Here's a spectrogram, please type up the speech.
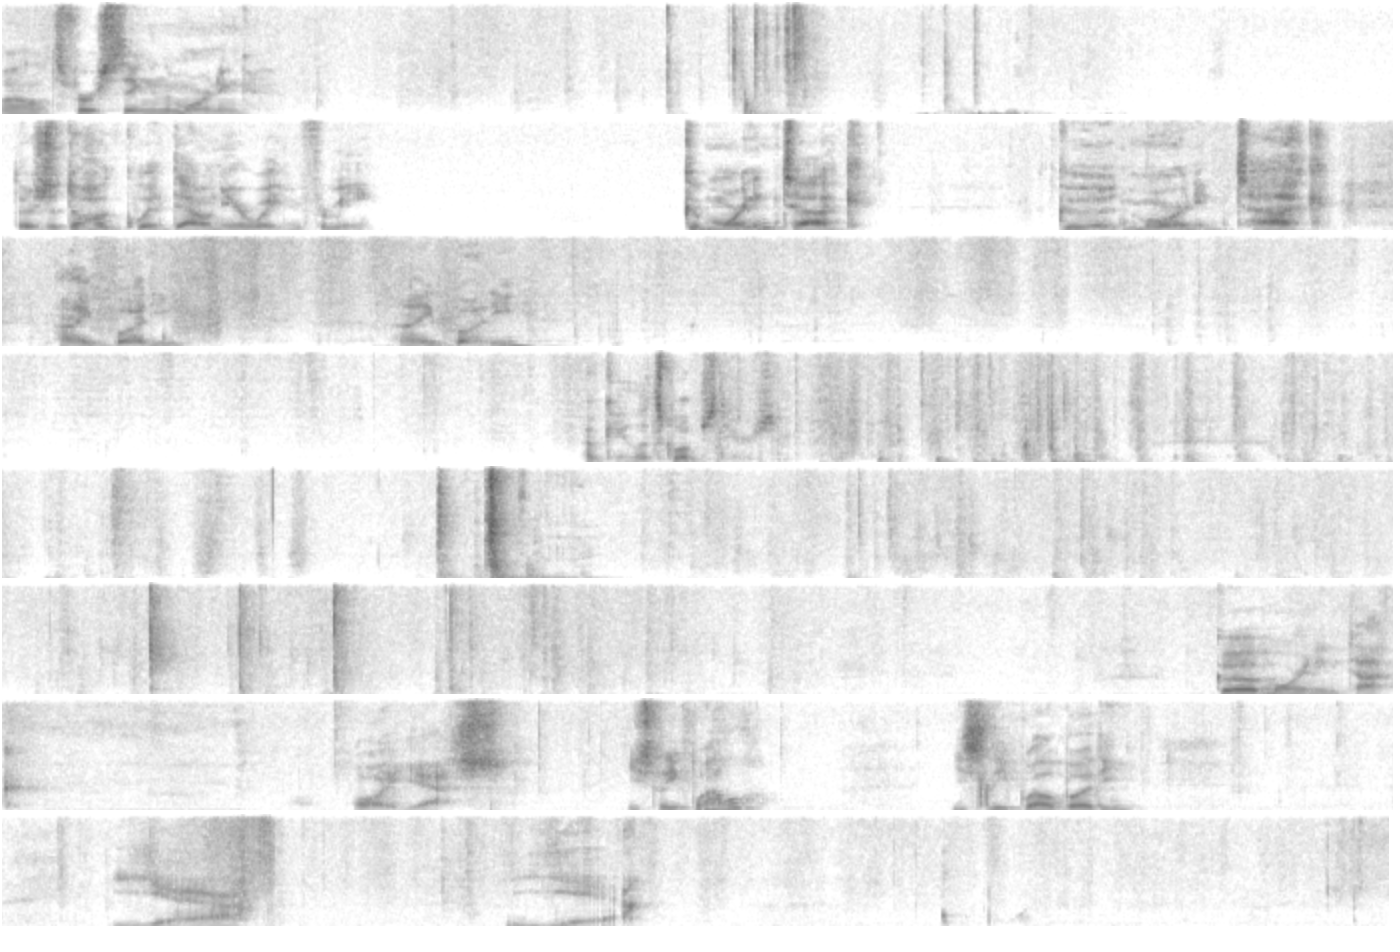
Well, it's first thing in the morning. There's a dog quit down here waiting for me. Good morning, Tuk. Good morning, Tuk. Hi, buddy. Hi, buddy. Okay, let's go upstairs. Good morning, Tuk. Oh, yes. You sleep well? You sleep well, buddy? Yeah. Yeah.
